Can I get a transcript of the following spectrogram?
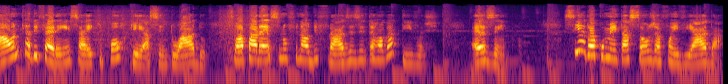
A única diferença é que porque acentuado só aparece no final de frases interrogativas. Exemplo: Se a documentação já foi enviada,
